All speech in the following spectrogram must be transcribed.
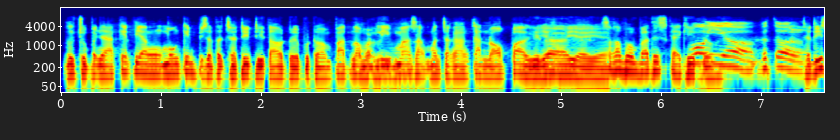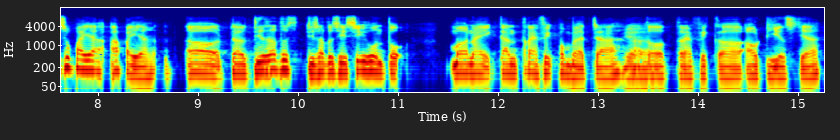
tujuh penyakit yang mungkin bisa terjadi di tahun 2024 nomor Hmm. 5 sangat mencengangkan apa gitu. Iya iya iya. Sangat bombastis kayak gitu. oh iya betul Jadi supaya apa ya? eh, dal- di satu di satu sisi untuk menaikkan traffic pembaca Ya. atau traffic ke audiensnya,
